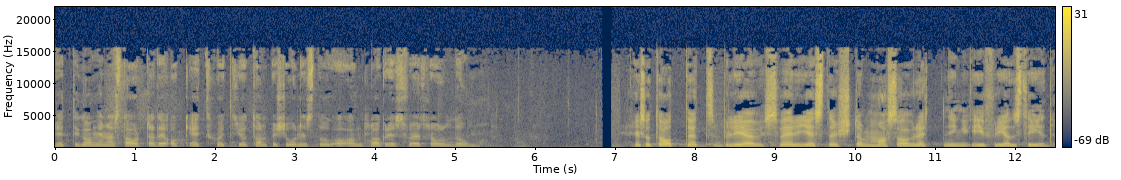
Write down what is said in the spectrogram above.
Rättegångarna startade och ett 70-tal personer stod och anklagades för trolldom. Resultatet blev Sveriges största massavrättning i fredstid.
